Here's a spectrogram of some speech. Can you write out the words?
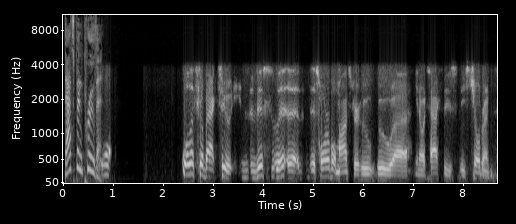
That's been proven. Well, let's go back to this uh, this horrible monster who who uh, you know attacked these these children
